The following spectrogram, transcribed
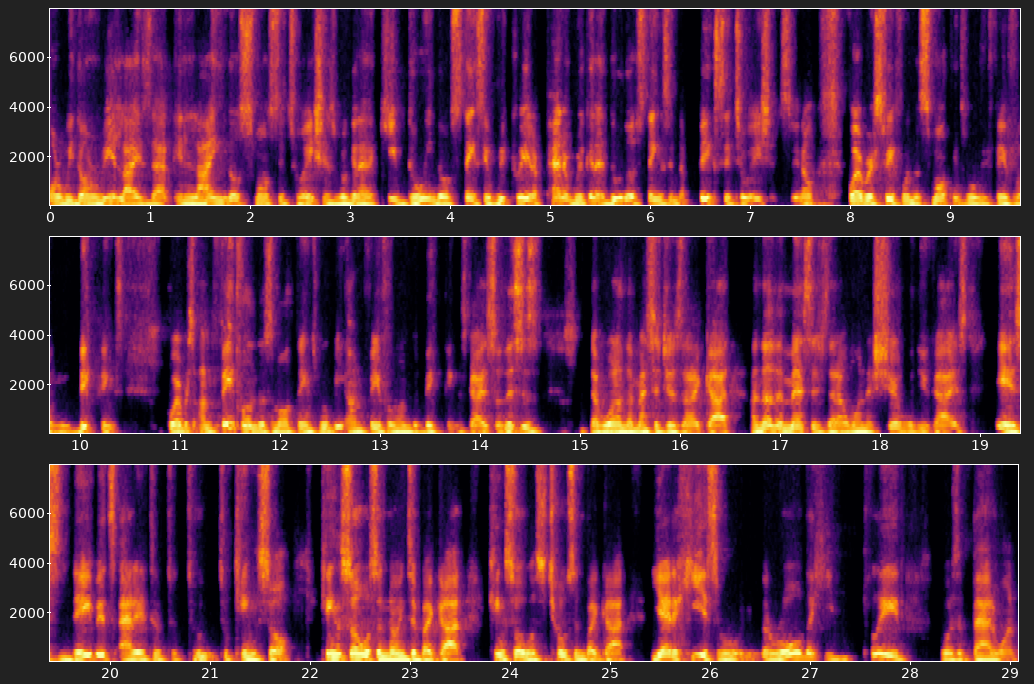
or we don't realize that in lying those small situations, we're gonna keep doing those things. If we create a pattern, we're gonna do those things in the big situations. You know, whoever is faithful in the small things will be faithful in the big things. Whoever's unfaithful in the small things will be unfaithful in the big things, guys. So this is the, one of the messages that I got. Another message that I want to share with you guys is David's attitude to, to, to King Saul. King Saul was anointed by God. King Saul was chosen by God. Yet he is the role that he played was a bad one.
